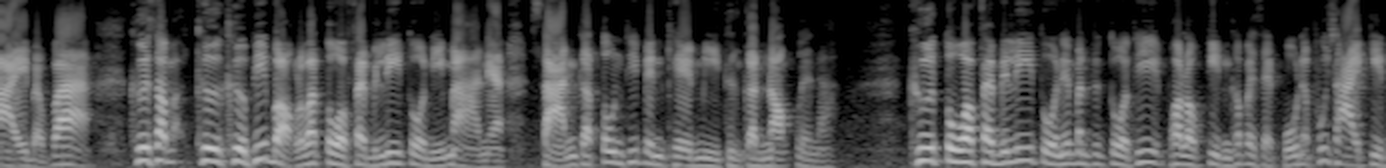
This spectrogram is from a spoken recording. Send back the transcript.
ายแบบว่า คือสมคือคือพี่บอกเลยว่าตัว Family ตัวนี้มาเนี่ยสารกระตุ้นที่เป็นเคมีถึงกับน็อกเลยนะคือตัว Family ตัวนี้มันเป็นตัวที่พอเรากินเข้าไปเสร็จปุ๊บเนี่ยผู้ชายกิน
